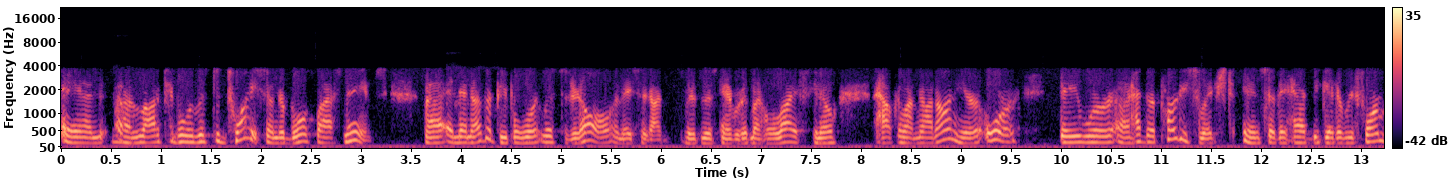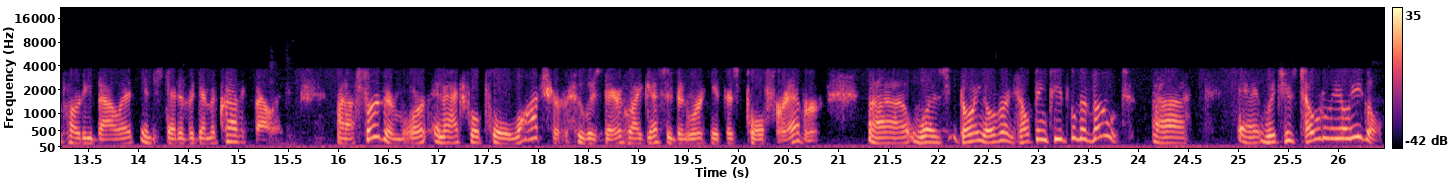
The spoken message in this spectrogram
and a lot of people were listed twice under both last names. Uh, and then other people weren't listed at all, and they said, "I've lived in this neighborhood my whole life. You know, how come I'm not on here?" Or they were uh, had their party switched, and so they had to get a Reform Party ballot instead of a Democratic ballot. Uh, furthermore, an actual poll watcher who was there, who I guess had been working at this poll forever, uh, was going over and helping people to vote, uh, and, which is totally illegal.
